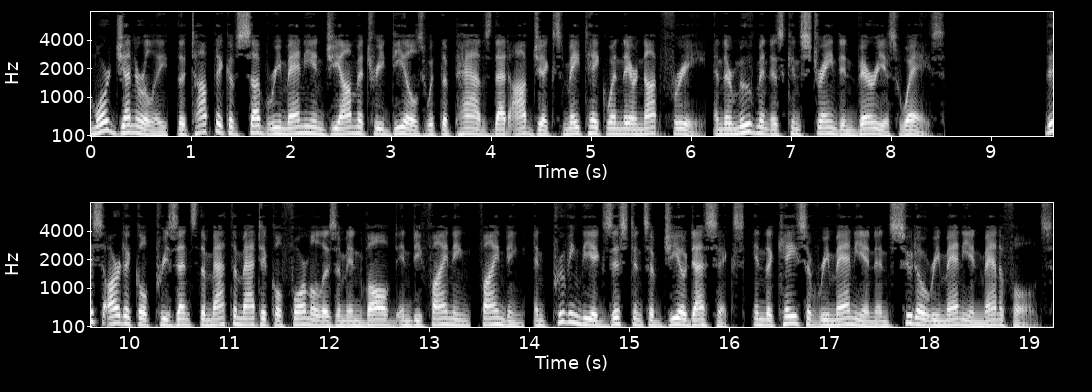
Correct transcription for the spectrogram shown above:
More generally, the topic of sub-Riemannian geometry deals with the paths that objects may take when they are not free, and their movement is constrained in various ways. This article presents the mathematical formalism involved in defining, finding, and proving the existence of geodesics, in the case of Riemannian and pseudo-Riemannian manifolds.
